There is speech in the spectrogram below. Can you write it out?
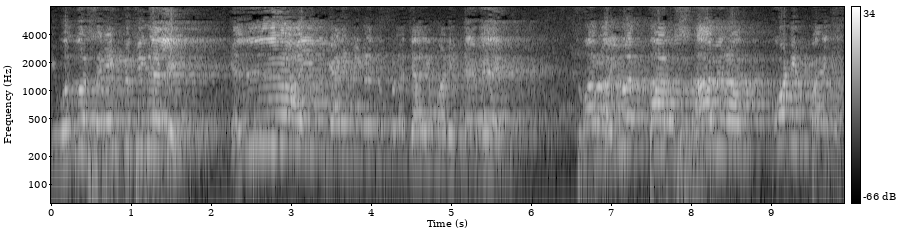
ಈ ಒಂದು ವರ್ಷ ಎಂಟು ತಿಂಗಳಲ್ಲಿ ಎಲ್ಲ ಐದು ಗ್ಯಾರಂಟಿಗಳನ್ನು ಕೂಡ ಜಾರಿ ಮಾಡಿದ್ದೇವೆ. ಸುಮಾರು ಐವತ್ತಾರು ಸಾವಿರ ಕೋಟಿ ರೂಪಾಯಿಗಳು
